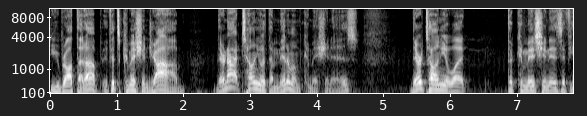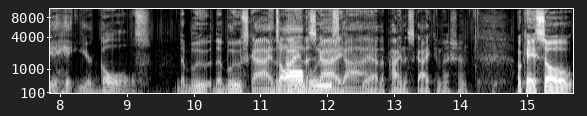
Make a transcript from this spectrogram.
you brought that up. If it's a commission job, they're not telling you what the minimum commission is. They're telling you what the commission is if you hit your goals. the blue the blue sky It's the pie all in the blue sky. sky. yeah the pie in the sky commission okay so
